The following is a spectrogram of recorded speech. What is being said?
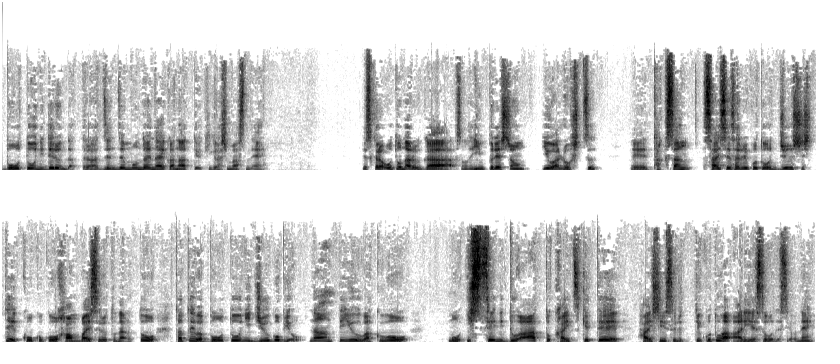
冒頭に出るんだったら全然問題ないかなっていう気がしますね。ですから、オトナルが、そのインプレッション、要は露出えー、たくさん再生されることを重視して広告を販売するとなると、例えば冒頭に15秒なんていう枠をもう一斉にドワーッと買い付けて配信するっていうことはあり得そうですよね。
